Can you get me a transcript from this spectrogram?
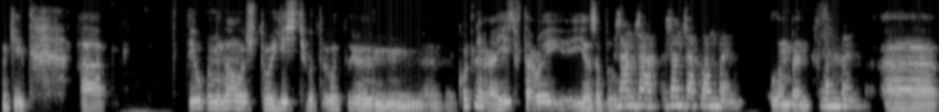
Окей. А ты упоминала, что есть вот, вот э, Котлер, а есть второй, я забыл. Жан-Жак Жан Ламбен. Ламбен. Ламбен. А,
